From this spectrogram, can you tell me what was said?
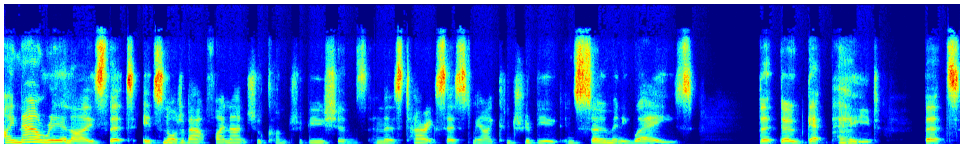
I now realize that it's not about financial contributions. And as Tarek says to me, I contribute in so many ways that don't get paid. But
